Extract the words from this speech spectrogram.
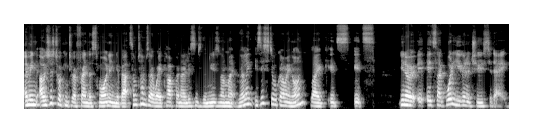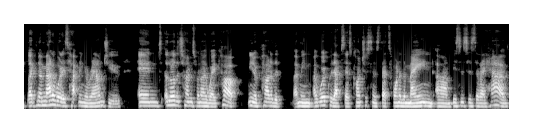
I mean, I was just talking to a friend this morning about sometimes I wake up and I listen to the news and I'm like, really? Is this still going on? Like, it's, it's, you know, it, it's like, what are you going to choose today? Like, no matter what is happening around you. And a lot of the times when I wake up, you know, part of the, I mean, I work with Access Consciousness. That's one of the main um, businesses that I have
